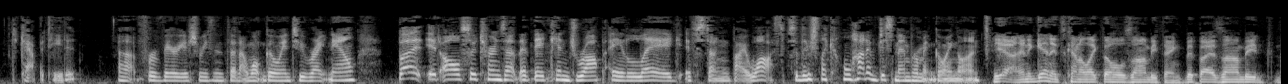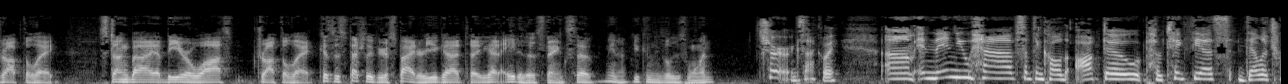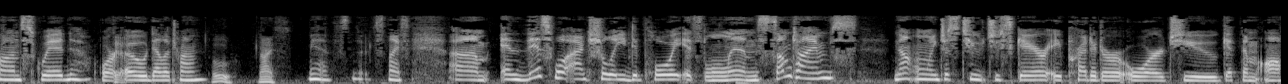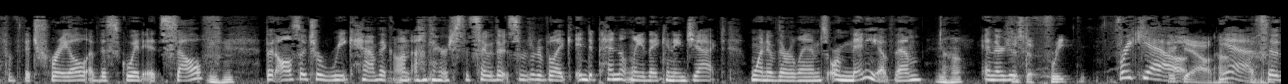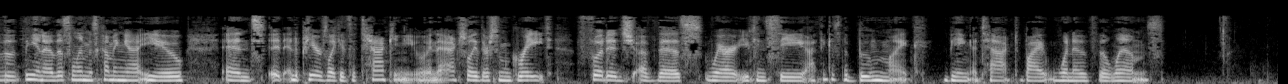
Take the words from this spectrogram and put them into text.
decapitated uh, for various reasons that I won't go into right now. But it also turns out that they can drop a leg if stung by wasps. So there's like a lot of dismemberment going on. Yeah, and again, it's kind of like the whole zombie thing. Bit by a zombie, drop the leg. Stung by a bee or a wasp, drop the leg. Because especially if you're a spider, you got uh, you got eight of those things, so you know you can lose one. Sure, exactly. Um, and then you have something called Octopoteuthis deletron squid, or Yeah. O deletron. Ooh, nice. Yeah, it's, it's nice. Um, and this will actually deploy its limbs sometimes not only just to, to scare a predator or to get them off of the trail of the squid itself, Mm-hmm. but also to wreak havoc on others. So that sort of like independently they can eject one of their limbs or many of them Uh-huh. and they're just, just a freak. freak you out. Freak you out, huh? Yeah. So the you know this limb is coming at you, and it, it appears like it's attacking you. And actually, there's some great footage of this where you can see. I think it's the boom mic being attacked by one of the limbs.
